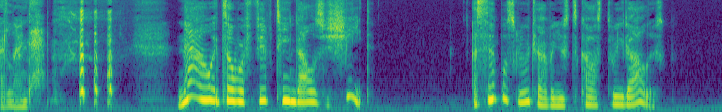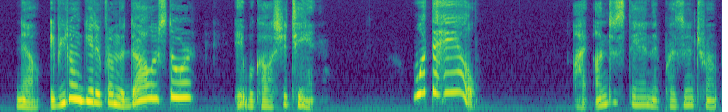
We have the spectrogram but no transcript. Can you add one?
I learned that. now it's over $15 a sheet. A simple screwdriver used to cost $3. Now, if you don't get it from the dollar store, it will cost you 10. What the hell? I understand that President Trump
